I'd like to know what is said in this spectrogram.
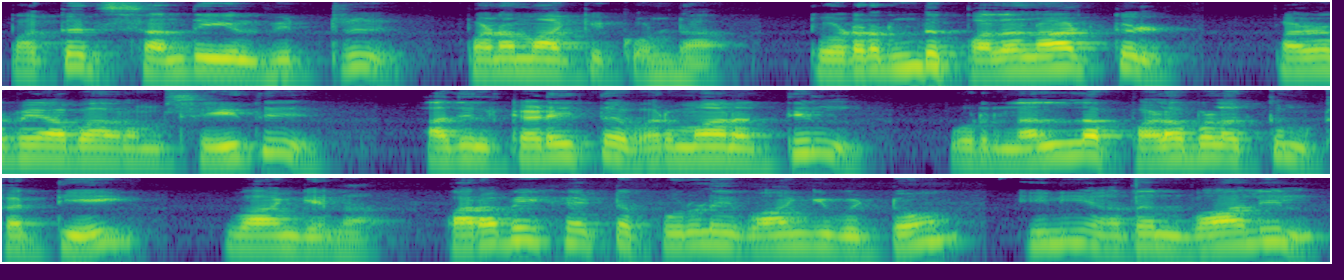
பக்கத்து சந்தையில் விற்று பணமாக்கி கொண்டான். தொடர்ந்து பல நாட்கள் பழ வியாபாரம் செய்து அதில் கிடைத்த வருமானத்தில் ஒரு நல்ல பளபளக்கும் கத்தியை வாங்கினான். பறவை கேட்ட பொருளை வாங்கிவிட்டோம். இனி அதன் வாலில்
